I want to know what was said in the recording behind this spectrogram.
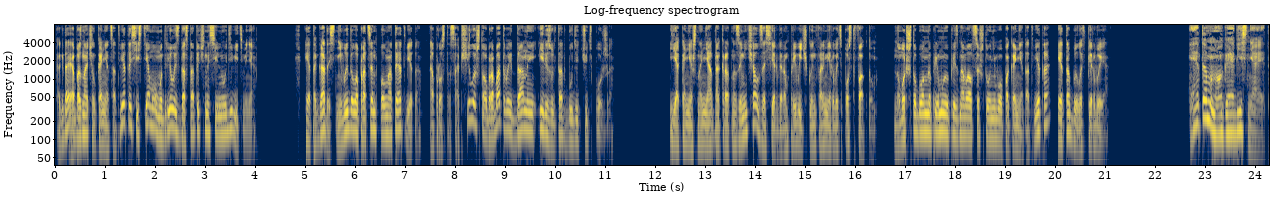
Когда я обозначил конец ответа, система умудрилась достаточно сильно удивить меня. Эта гадость не выдала процент полноты ответа, а просто сообщила, что обрабатывает данные и результат будет чуть позже. Я, конечно, неоднократно замечал за сервером привычку информировать постфактум, но вот чтобы он напрямую признавался, что у него пока нет ответа, это было впервые. «Это многое объясняет»,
